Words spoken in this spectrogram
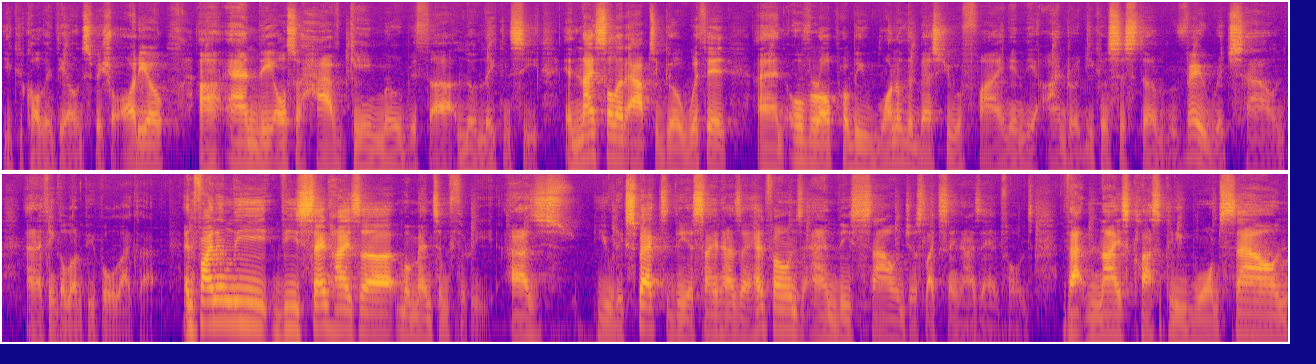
you could call it their own spatial audio. Uh, and they also have game mode with uh, low latency. A nice solid app to go with it and overall probably one of the best you will find in the Android ecosystem, very rich sound, and I think a lot of people like that. And finally, the Sennheiser Momentum 3. As you would expect, the Sennheiser headphones and they sound just like Sennheiser headphones. That nice classically warm sound,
